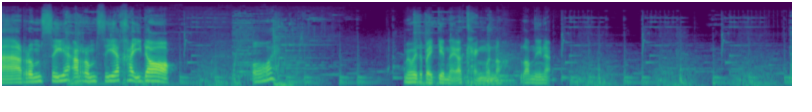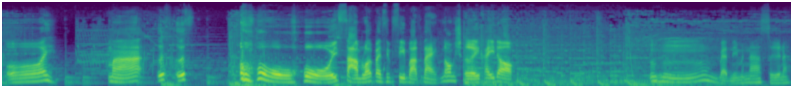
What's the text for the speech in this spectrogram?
อารมณ์เสียอารมณ์เสียไข่ดอก โอ้ย ไม่ว่าจะไปเกมไหนก็แข็งเหมือนเนาะรอบนี้เนี่ย โอ้ยหมาอึดอึดโอ้โหโหสามร้อยแปดสิบสี่บาทแตกน่อกเฉยไข่ดอก อือหือ แบบนี้มันน่าซื้อนะ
